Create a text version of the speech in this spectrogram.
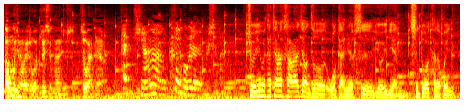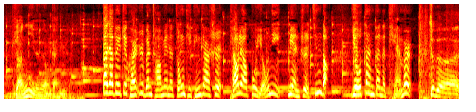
到目前为止，我最喜欢的就是这碗面了。太甜了，重口味的人不喜欢。就因为它加了沙拉酱之后，我感觉是有一点吃多了可能会比较腻的那种感觉。大家对这款日本炒面的总体评价是：调料不油腻，面质筋道，有淡淡的甜味儿。这个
